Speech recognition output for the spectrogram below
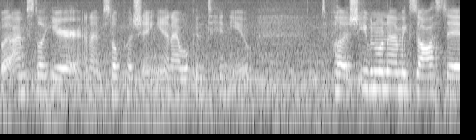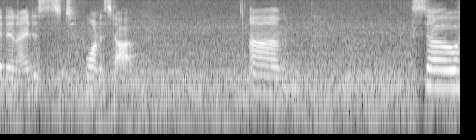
but I'm still here and I'm still pushing and I will continue. to push, even when I'm exhausted and I just want to stop. Um, so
